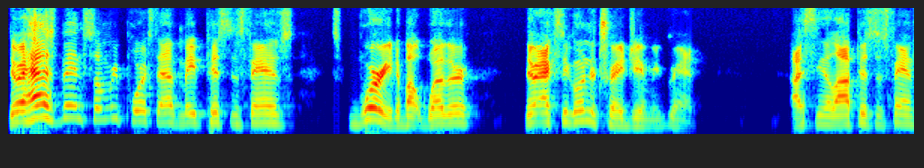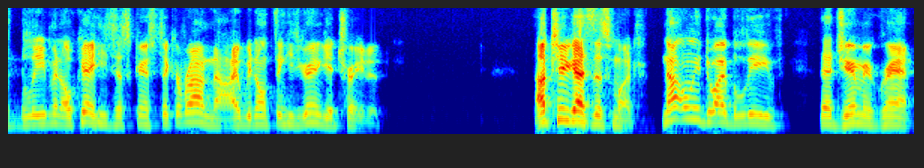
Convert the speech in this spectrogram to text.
there has been some reports that have made Pistons fans worried about whether they're actually going to trade Jerami Grant. I've seen a lot of Pistons fans believing, okay, he's just going to stick around now. We don't think he's going to get traded. I'll tell you guys this much. Not only do I believe that Jerami Grant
